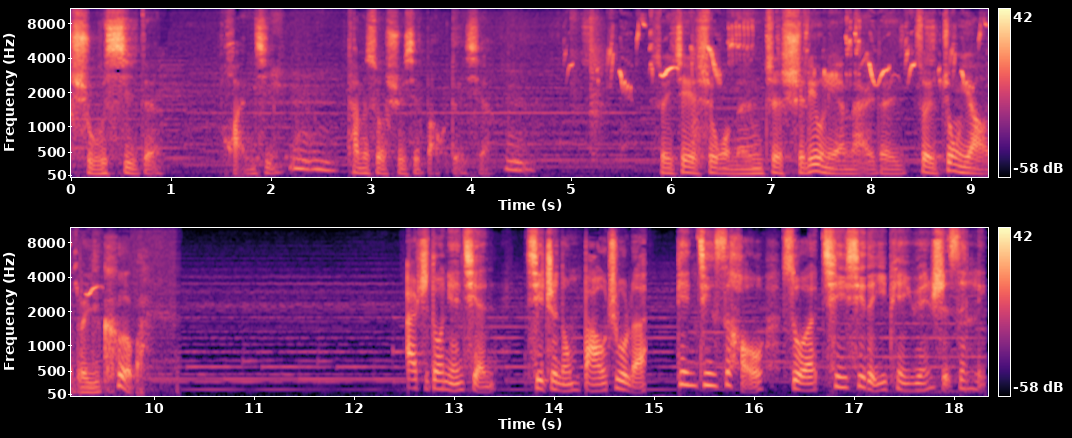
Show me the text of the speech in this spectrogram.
熟悉的环境。嗯嗯。他们所熟悉的保护对象。嗯。所以这也是我们这十六年来的最重要的一课吧。二十多年前，西志农保住了滇金丝猴所栖息的一片原始森林。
